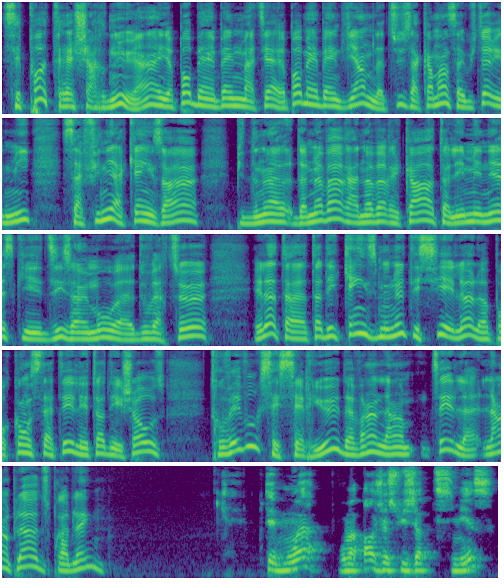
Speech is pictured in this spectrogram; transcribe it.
c'est pas très charnu, hein. Il y a pas ben ben de matière, il y a pas ben ben de viande là-dessus. Ça commence à 8h30, ça finit à 15h, puis de, ne- de 9h à 9h15, t'as les ministres qui disent un mot euh, d'ouverture, Et là, tu as, des 15 minutes ici et là, là pour constater l'état des choses. Trouvez-vous que c'est sérieux devant l'ampleur du problème? Écoutez, moi, pour ma part, je suis optimiste.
